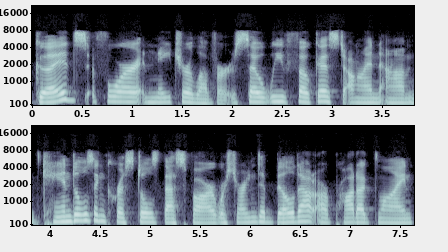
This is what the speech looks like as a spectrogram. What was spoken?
goods for nature lovers. So we've focused on um, candles and crystals thus far. We're starting to build out our product line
